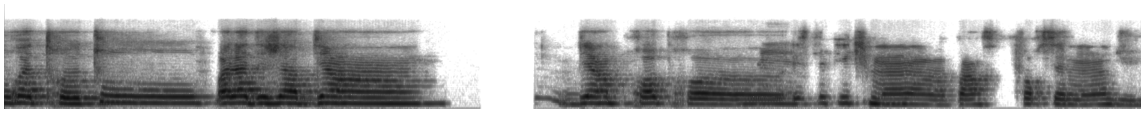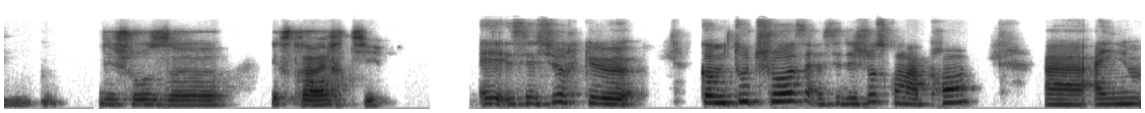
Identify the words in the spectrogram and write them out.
pour être tout, voilà, déjà bien, bien propre euh, esthétiquement, euh, pas forcément du, des choses euh, extraverties. Et c'est sûr que, comme toute chose, c'est des choses qu'on apprend. Euh,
